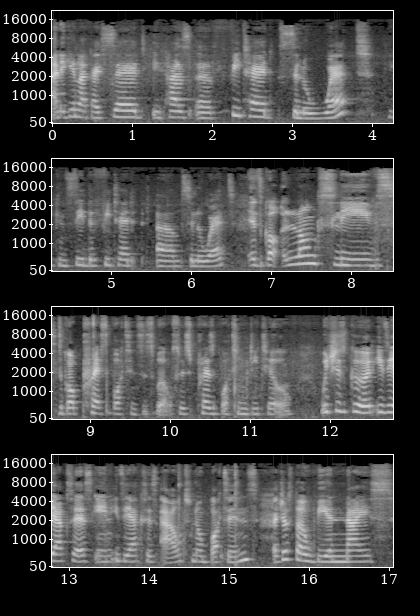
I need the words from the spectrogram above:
And again like i said it has a fitted silhouette you can see the fitted um, silhouette. It's got long sleeves. It's got press buttons as well. So it's press button detail which is good. Easy access in easy access out no buttons. I just thought it would be a nice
